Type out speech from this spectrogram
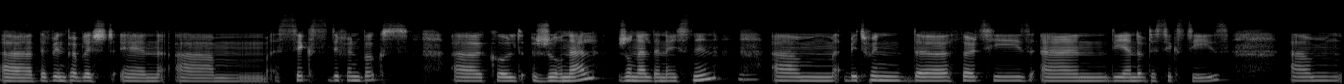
Uh, they've been published in um, six different books uh, called Journal, Journal d'Anaïs Nin, um, between the 30s and the end of the 60s. Um,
